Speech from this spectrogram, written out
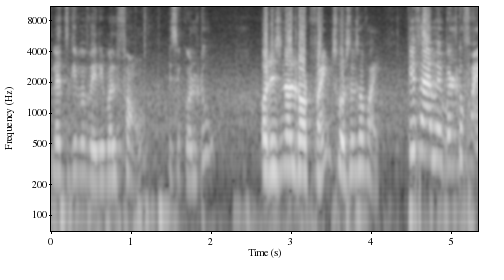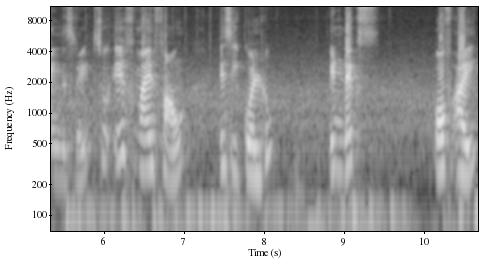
Let's give a variable found is equal to original dot find sources of i. If I am able to find this right? So if my found is equal to index of i.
